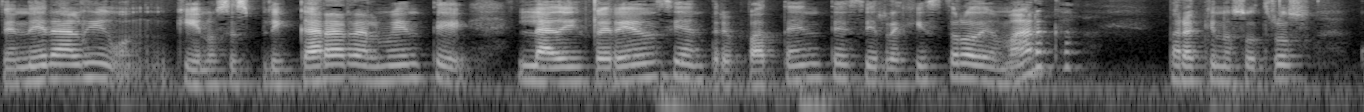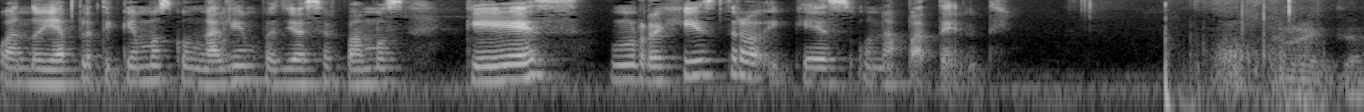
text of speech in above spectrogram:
tener alguien que nos explicara realmente la diferencia entre patentes y registro de marca para que nosotros cuando ya platiquemos con alguien pues ya sepamos qué es un registro y qué es una patente. Correcto.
